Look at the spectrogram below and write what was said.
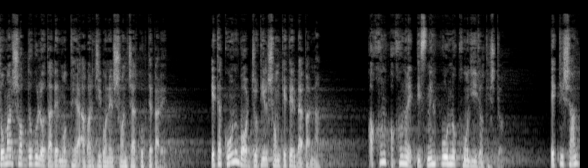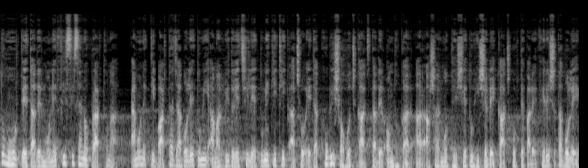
তোমার শব্দগুলো তাদের মধ্যে আবার জীবনের সঞ্চার করতে পারে। এটা কোন বড় জটিল সংকেতের ব্যাপার না। কখনো কখনো একটি স্নেহপূর্ণ খোঁজই যথেষ্ট। একটি শান্ত মুহূর্তে তাদের মনে ফিসিসানো প্রার্থনা এমন একটি বার্তা যা বলে তুমি আমার হৃদয়ে ছিলে, তুমি কি ঠিক আছো? এটা খুবই সহজ কাজ, তাদের অন্ধকার আর আশার মধ্যে সেতু হিসেবে কাজ করতে পারে, ফেরেশতা বলে,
